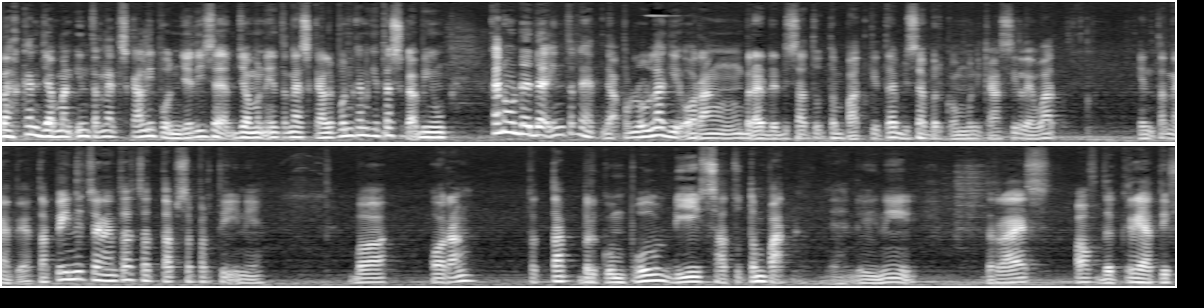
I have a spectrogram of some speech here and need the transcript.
bahkan zaman internet sekalipun. Jadi zaman internet sekalipun kan kita suka bingung. Kan udah ada internet, nggak perlu lagi orang berada di satu tempat. Kita bisa berkomunikasi lewat internet ya. Tapi ini ternyata tetap seperti ini ya. Bahwa orang tetap berkumpul di satu tempat. Ya, ini the rise of the creative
